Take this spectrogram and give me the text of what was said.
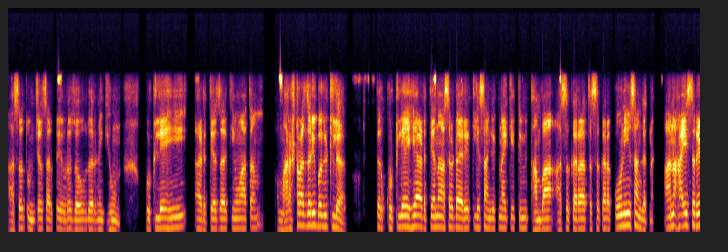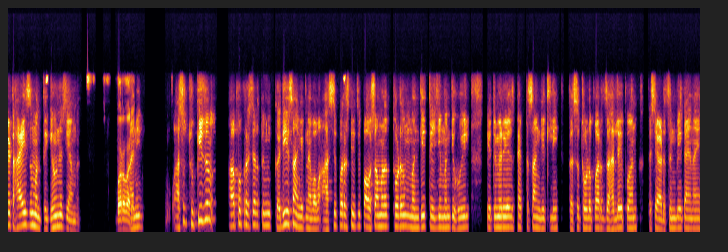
असं तुमच्यासारखं एवढं जबाबदारीने घेऊन कुठल्याही अडत्याचा किंवा आता महाराष्ट्रात जरी बघितलं तर कुठल्याही अडत्यानं असं डायरेक्टली सांगित नाही की तुम्ही थांबा असं करा तसं करा. कोणीही सांगत नाही. आणि हायच रेट हायच म्हणते घेऊनच या म्हणते. बरोबर आणि असं चुकीचं अपप्रचार तुम्ही कधीही सांगित नाही बाबा. अशी परिस्थिती पावसामुळे थोडं मंदी तेजी मंदी होईल हे तुम्ही रिअल फॅक्ट सांगितली. तसं थोडंफार झालंय पण तशी अडचण बी काय नाही.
